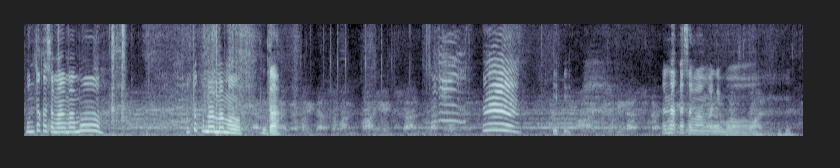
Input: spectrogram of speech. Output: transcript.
Punta ka sa mama mo. Punta ka mama mo. Punta. Anak ka sa mama ni mo.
